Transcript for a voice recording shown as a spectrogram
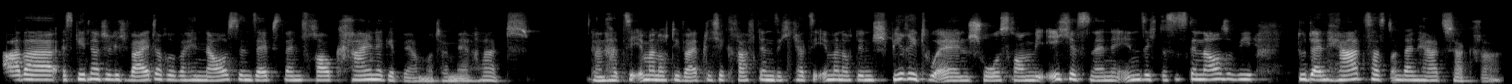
Aber es geht natürlich weit darüber hinaus, denn selbst wenn Frau keine Gebärmutter mehr hat, dann hat sie immer noch die weibliche Kraft in sich, hat sie immer noch den spirituellen Schoßraum, wie ich es nenne, in sich. Das ist genauso wie du dein Herz hast und dein Herzchakra.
